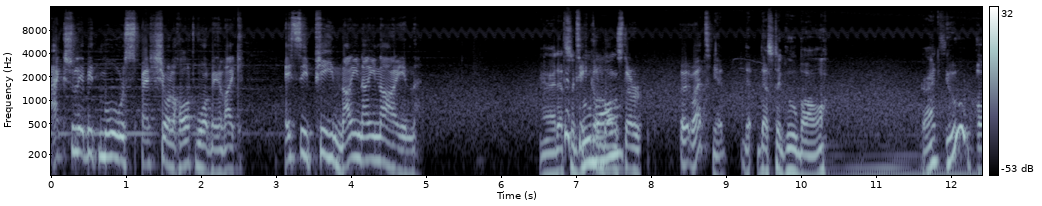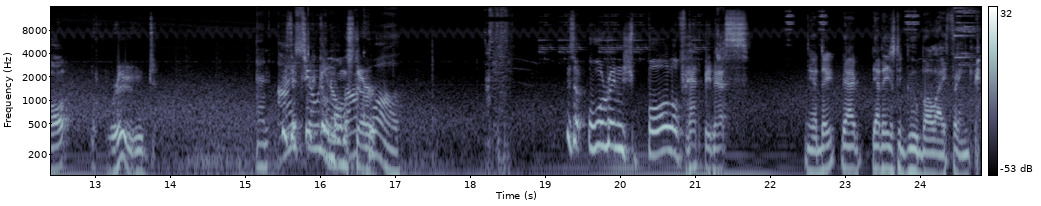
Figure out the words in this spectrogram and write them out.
actually a bit more special, heartwarming, like SCP-999. Uh, that's the a goo ball? monster. Uh, what? Yeah, th that's the goo ball. Right? Goo ball? Rude. An ice stone in a monster. rock wall. It's an orange ball of happiness. Yeah, they, that, that is the goo ball, I think.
